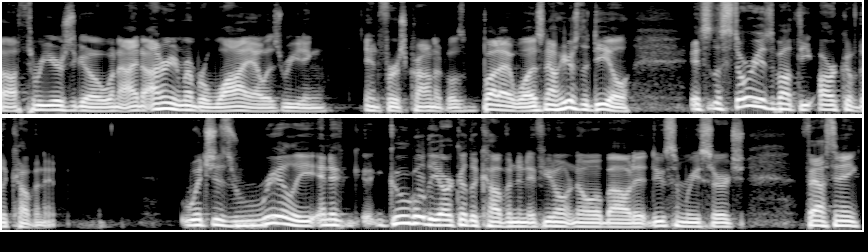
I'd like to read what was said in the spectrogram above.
uh, three years ago when I, I don't even remember why I was reading in First Chronicles, but I was. Now here's the deal: it's the story is about the Ark of the Covenant which is really and if Google the Ark of the Covenant if you don't know about it, do some research. Fascinating,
